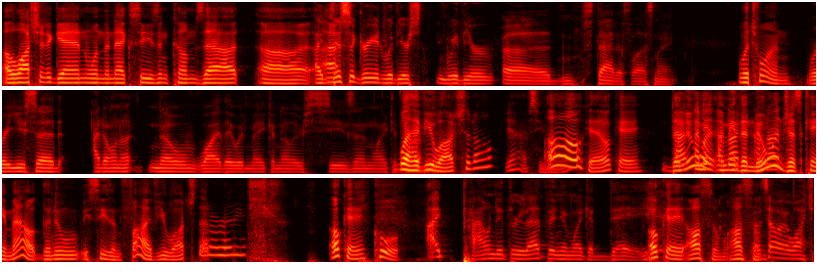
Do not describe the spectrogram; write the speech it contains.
I'll watch it again when the next season comes out. Uh, I disagreed with your with your uh, status last night, which one? where you said I don't know why they would make another season. Like, Well, have you watched it all? Yeah, I've seen. It. Oh, it. okay, okay. The I- new I mean, one. I mean, not- the new I'm one not- just came out. The new season five. You watched that already? okay, cool. I pounded through that thing in like a day. Okay, awesome, awesome. That's how I watch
